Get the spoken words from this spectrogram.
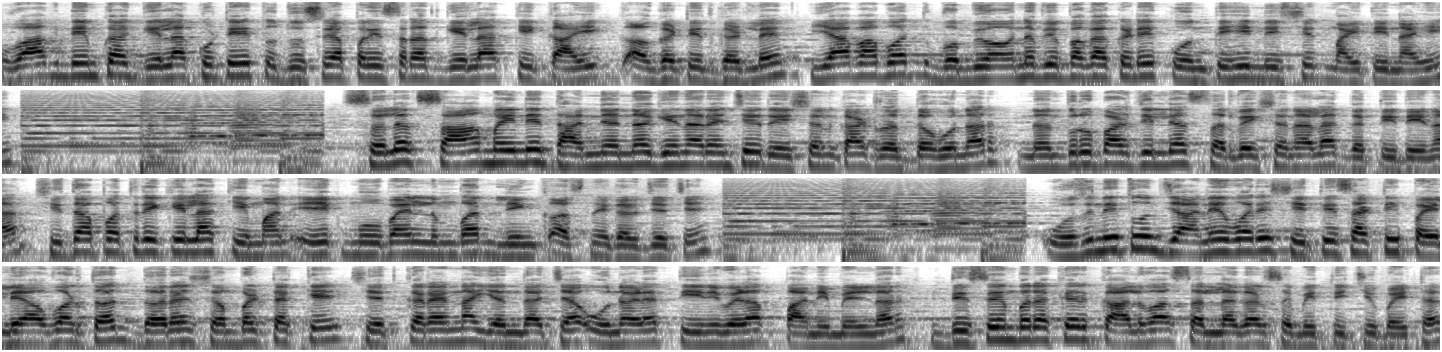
वाघ नेमका गेला कुठे? तो दुसऱ्या परिसरात गेला की काही अघटित घडले? याबाबत व- वन विभागाकडे कोणतीही निश्चित माहिती नाही. सलग सहा महिने धान्य न घेणाऱ्यांचे रेशन कार्ड रद्द होणार. नंदुरबार जिल्ह्यात सर्वेक्षणाला गती देणार. शिधापत्रिकेला किमान एक मोबाईल नंबर लिंक असणे गरजेचे. उजनीतून जानेवारी शेतीसाठी पहिले आवर्तन. धरण शंभर टक्के. शेतकऱ्यांना यंदाच्या उन्हाळ्यात तीन वेळा पाणी मिळणार. डिसेंबर अखेर कालवा सल्लागार समितीची बैठक.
